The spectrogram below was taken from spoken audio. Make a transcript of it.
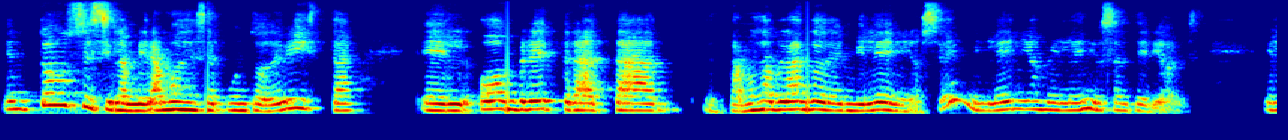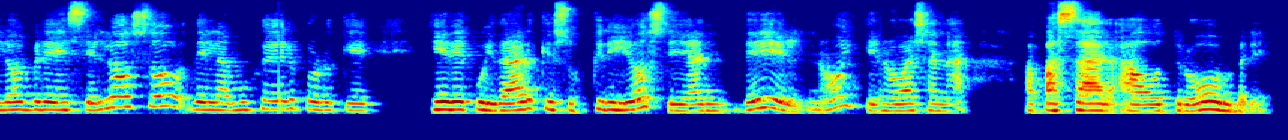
Entonces, si lo miramos desde ese punto de vista, el hombre trata, estamos hablando de milenios, ¿eh? milenios, milenios anteriores. El hombre es celoso de la mujer porque quiere cuidar que sus críos sean de él, ¿no? Y que no vayan a, a pasar a otro hombre.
